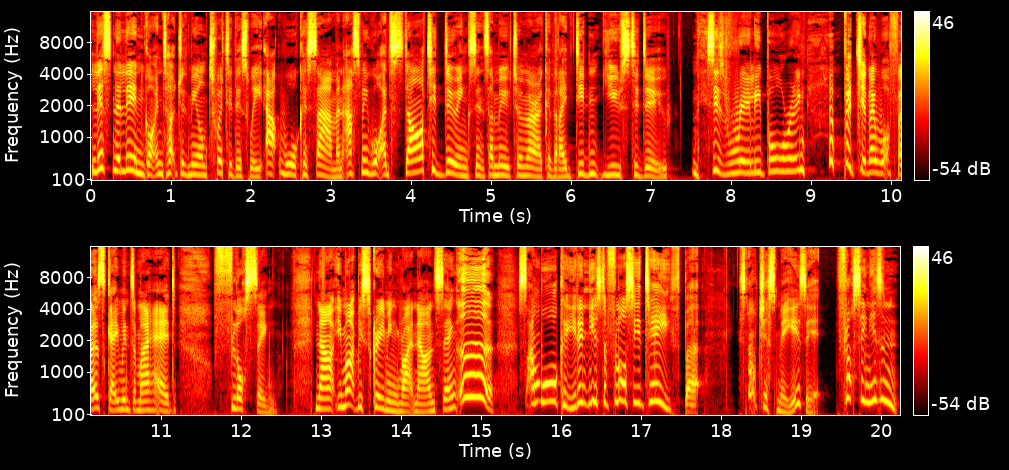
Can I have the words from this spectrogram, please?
Listener Lynn got in touch with me on Twitter this week at Walker Sam and asked me what I'd started doing since I moved to America that I didn't used to do. This is really boring. but you know what first came into my head? Flossing. Now, you might be screaming right now and saying, Ugh, Sam Walker, you didn't used to floss your teeth. But it's not just me, is it? Flossing isn't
